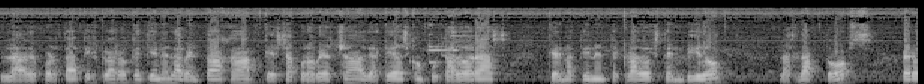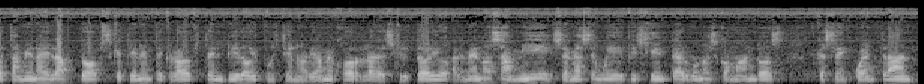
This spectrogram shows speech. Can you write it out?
La de portátil claro que tiene la ventaja que se aprovecha de aquellas computadoras que no tienen teclado extendido, las laptops, pero también hay laptops que tienen teclado extendido y funcionaría mejor la de escritorio. Al menos a mí se me hace muy eficiente algunos comandos que se encuentran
